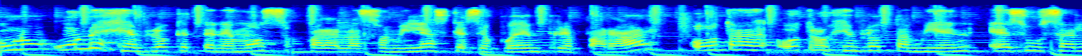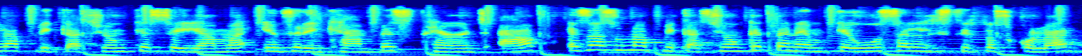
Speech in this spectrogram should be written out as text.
uno, un ejemplo que tenemos para las familias que se pueden preparar. Otra, otro ejemplo también es usar la aplicación que se llama Infinite Campus Parent App. Esa es una aplicación que tenemos que usa el distrito escolar.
